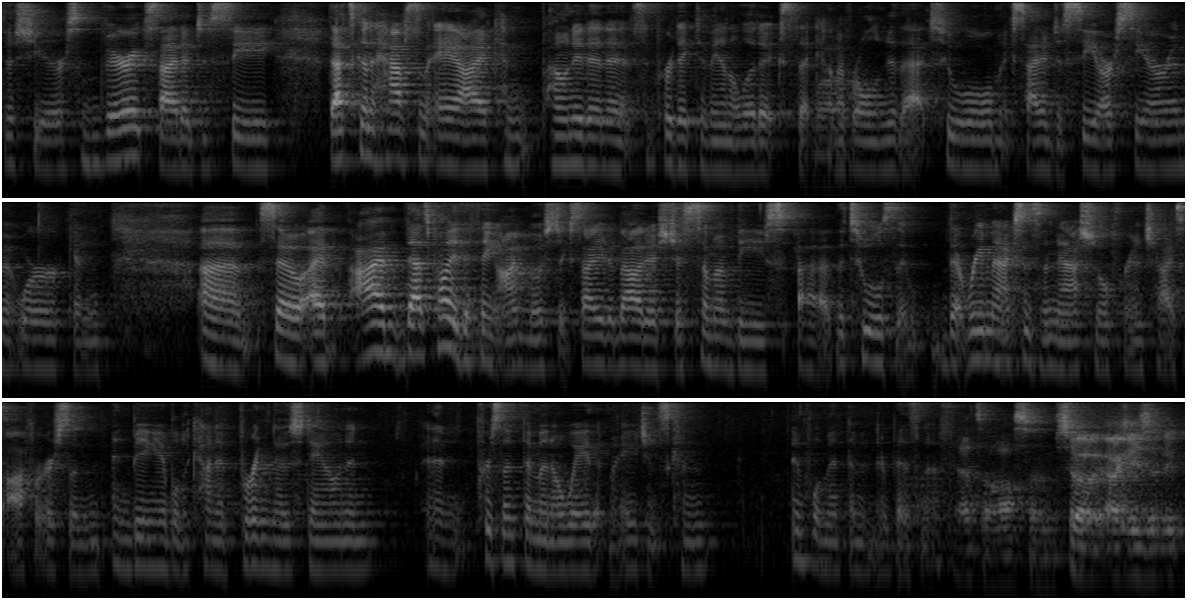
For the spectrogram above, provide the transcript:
this year. So I'm very excited to see that's going to have some AI component in it, some predictive analytics that kind of roll into that tool. I'm excited to see our CRM at work, and um, so I, I'm that's probably the thing I'm most excited about is just some of these uh, the tools that that RE/MAX as a national franchise offers, and, and being able to kind of bring those down and and present them in a way that my agents can implement them in their business. That's awesome. So, are, is it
